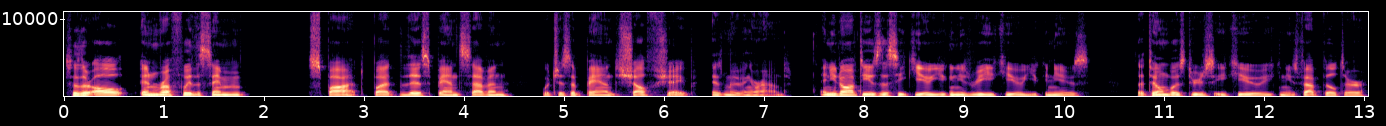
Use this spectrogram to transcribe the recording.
So they're all in roughly the same spot, but this band 7, which is a band shelf shape, is moving around. And you don't have to use this EQ. You can use ReaEQ, you can use the Tone Boosters EQ, you can use FabFilter.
